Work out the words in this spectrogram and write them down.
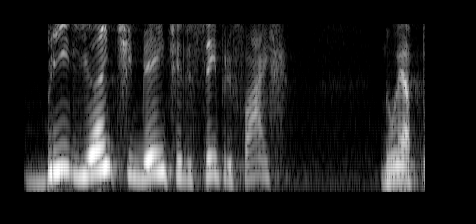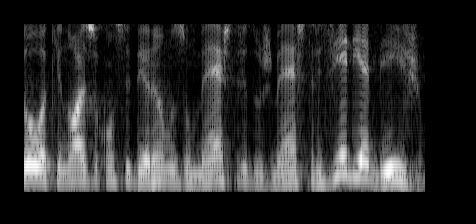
brilhantemente ele sempre faz. Não é à toa que nós o consideramos o mestre dos mestres, e ele é mesmo.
